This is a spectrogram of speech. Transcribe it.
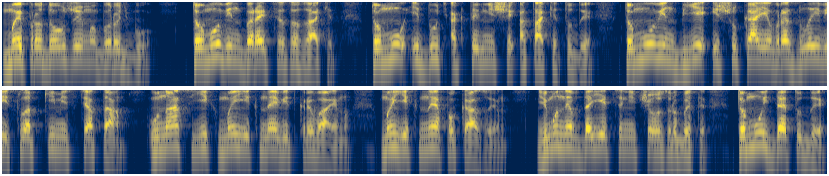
Ми продовжуємо боротьбу. Тому він береться за захід. Тому ідуть активніші атаки туди. Тому він б'є і шукає вразливі слабкі місця там. У нас їх ми їх не відкриваємо. Ми їх не показуємо. Йому не вдається нічого зробити. Тому йде туди.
